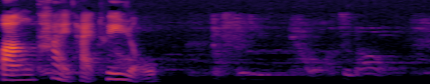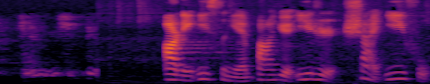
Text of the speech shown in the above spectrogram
帮太太推揉。二零一四年八月一日，晒衣服。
